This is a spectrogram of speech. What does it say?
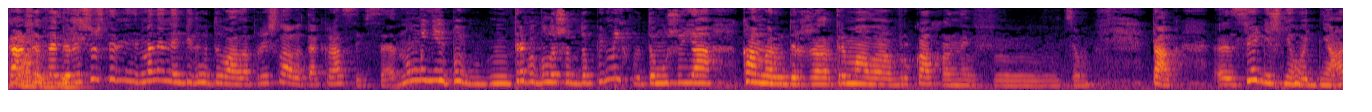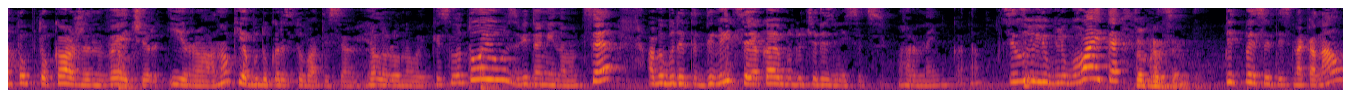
каже Федор, що ж ти мене не підготувала? Прийшла отак раз і все. Ну мені по- м, треба було, щоб допоміг, тому що я камеру держа, тримала в руках, а не в, е, цьому. Так, е, з сьогоднішнього дня, тобто кожен вечір і ранок, я буду користуватися гіалуроновою кислотою з вітаміном С, а ви будете дивитися, яка я буду через місяць гарненька. Так? Цілую, люблю, бувайте. Сто процентов. Підписуйтесь на канал.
